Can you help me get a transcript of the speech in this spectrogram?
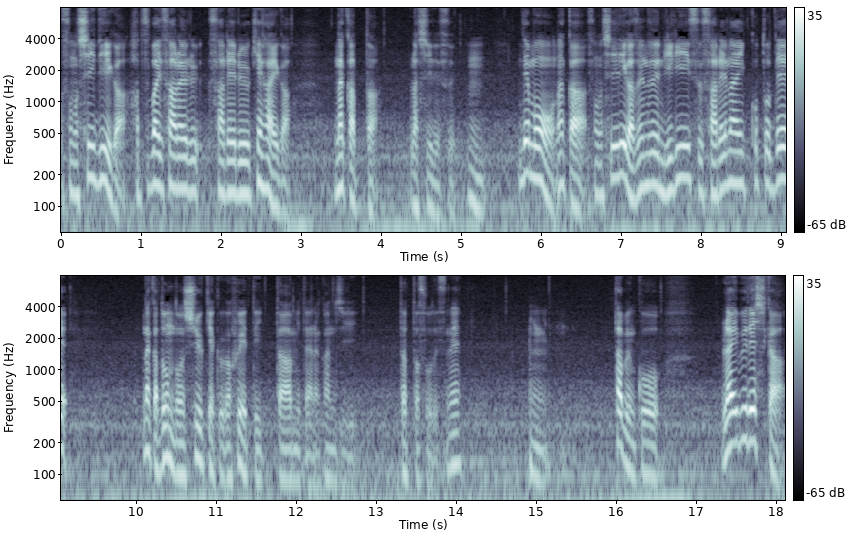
その CD が発売されるされる気配がなかったらしいです。うん、でもなんかその CD が全然リリースされないことでなんかどんどん集客が増えていったみたいな感じだったそうですね。うん、多分こうライブでしか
